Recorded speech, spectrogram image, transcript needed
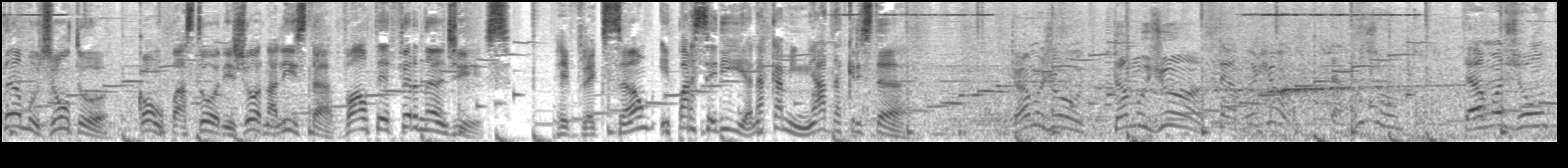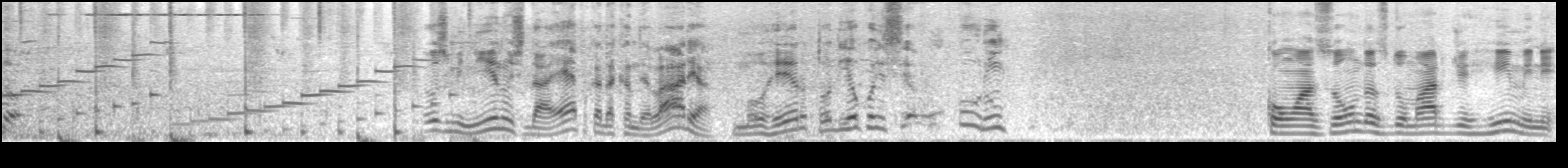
Tamo junto com o pastor e jornalista Walter Fernandes. Reflexão e parceria na caminhada cristã. Tamo junto, tamo junto, tamo junto, tamo junto, tamo junto. Os meninos da época da Candelária morreram todos e eu conhecia um por um. Com as ondas do mar de Rimini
